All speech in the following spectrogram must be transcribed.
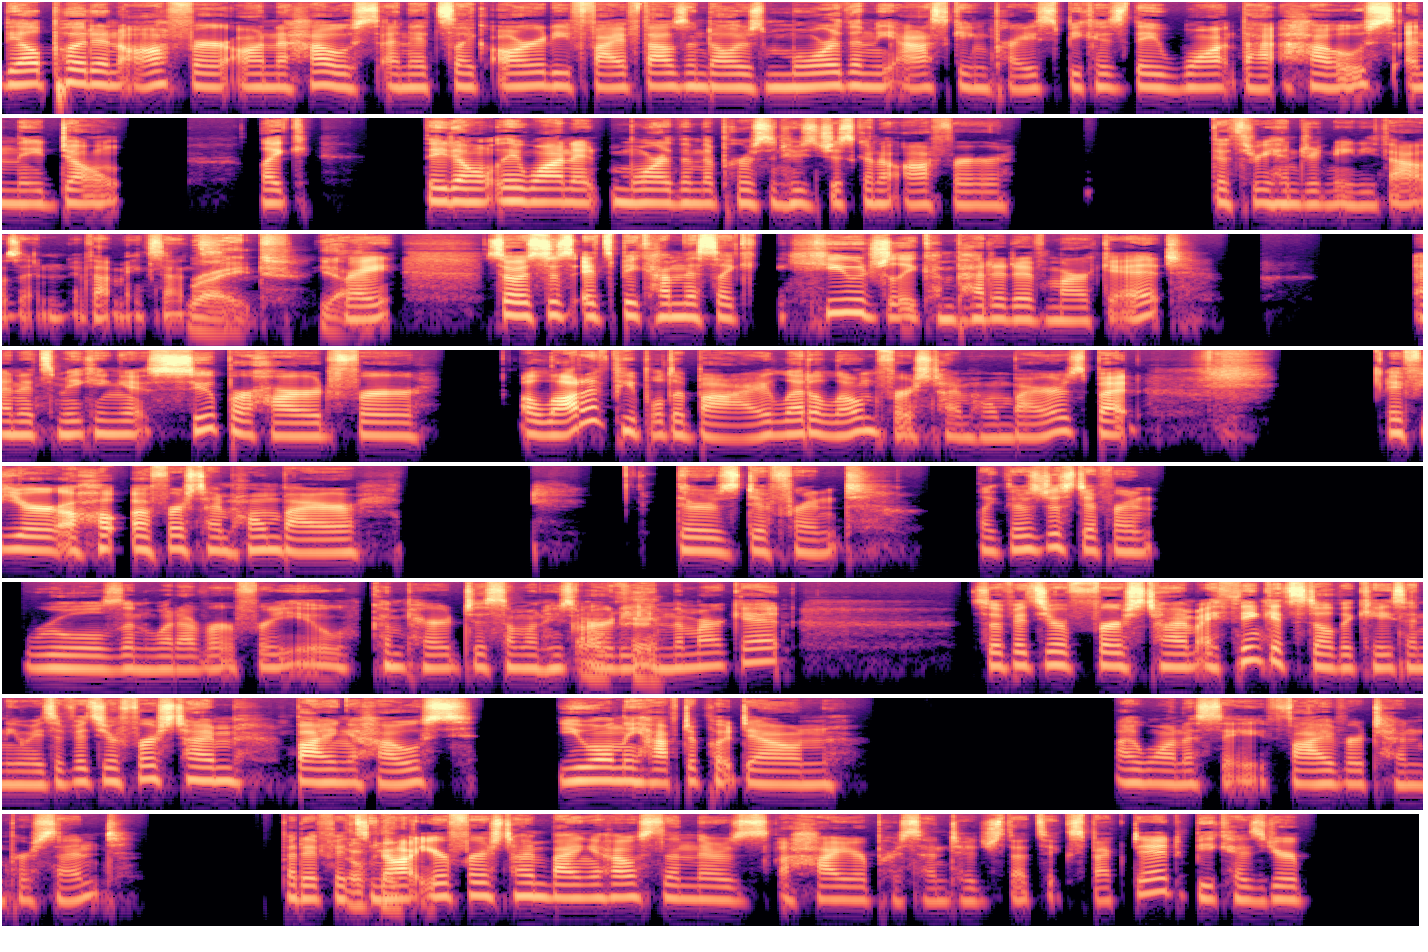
they'll put an offer on a house and it's like already $5,000 more than the asking price because they want that house and they don't like they don't they want it more than the person who's just going to offer the 380,000 if that makes sense. Right. Yeah. Right? So it's just it's become this like hugely competitive market and it's making it super hard for a lot of people to buy, let alone first time home buyers, but if you're a, ho- a first time home buyer there's different like there's just different rules and whatever for you compared to someone who's already Okay. in the market. So if it's your first time, I think it's still the case anyways. If it's your first time buying a house, you only have to put down I want to say 5 or 10%. But if it's Okay. not your first time buying a house, then there's a higher percentage that's expected because you're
